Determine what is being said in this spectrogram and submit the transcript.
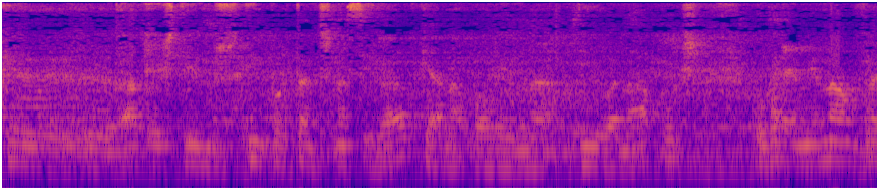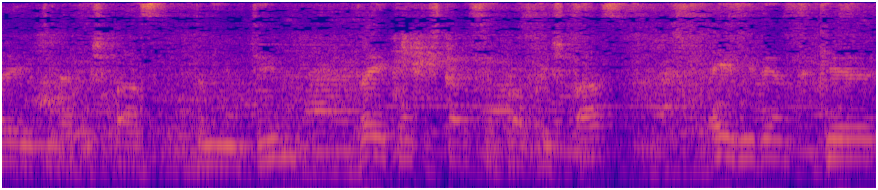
que eh, há dois times importantes na cidade, que é a Anapolina e o Anápolis. O Grêmio não veio tirar o espaço de nenhum time, veio conquistar o seu próprio espaço. É evidente que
